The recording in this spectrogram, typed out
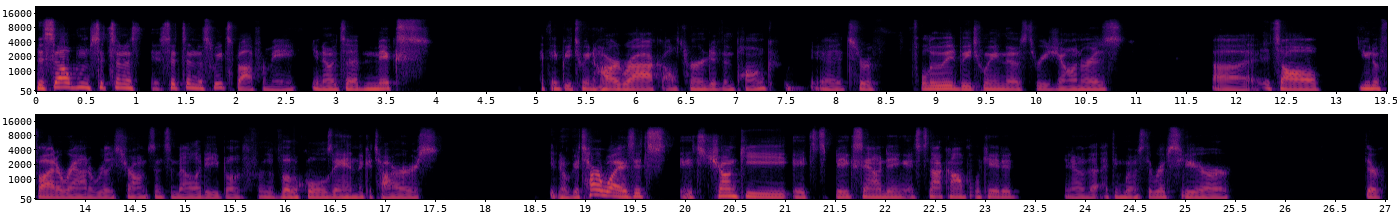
This album sits in a it sits in the sweet spot for me. You know, it's a mix. I think between hard rock, alternative, and punk. It's sort of fluid between those three genres. Uh, it's all unified around a really strong sense of melody, both from the vocals and the guitars. You know, guitar wise, it's it's chunky, it's big sounding, it's not complicated. You know, the, I think most of the riffs here are they're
